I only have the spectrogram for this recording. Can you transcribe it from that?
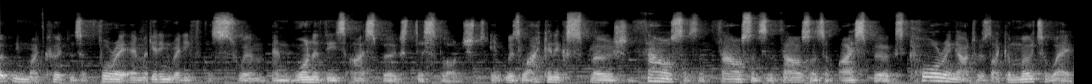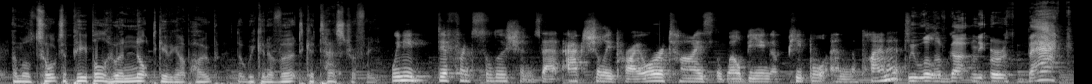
opening my curtains at 4 a.m. getting ready for the swim, and one of these icebergs dislodged. It was like an explosion. Thousands and thousands and thousands of icebergs pouring out. It was like a motorway. And we'll talk to people who are not giving up hope that we can avert catastrophe. We need different solutions that actually prioritize the well being of people and the planet. We will have gotten the Earth back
